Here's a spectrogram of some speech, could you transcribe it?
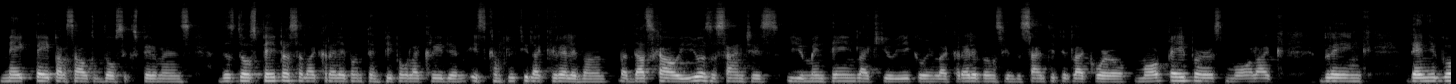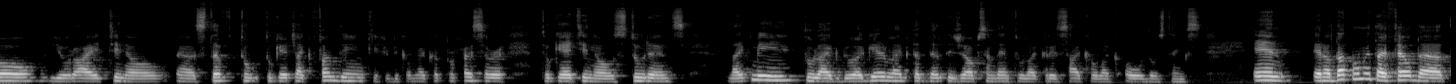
make papers out of those experiments. Does those papers are like relevant and people like read them. It's completely like irrelevant but that's how you as a scientist you maintain like your ego in like relevance in the scientific like world. More papers more like blink. Then you go you write you know uh, stuff to, to get like funding if you become like a professor to get you know students like me to like do again like the dirty jobs and then to like recycle like all those things. And and at that moment i felt that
